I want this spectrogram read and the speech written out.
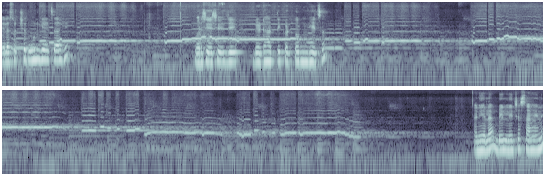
याला स्वच्छ धुवून घ्यायचं आहे. वरचे असे जे देठ आहात ते कट करून घ्यायचं. आणि याला बेलण्याच्या सहाय्याने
